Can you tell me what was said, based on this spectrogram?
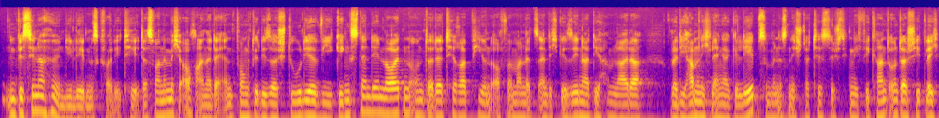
ein bisschen erhöhen, die Lebensqualität. Das war nämlich auch einer der Endpunkte dieser Studie. Wie ging es denn den Leuten unter der Therapie? Und auch wenn man letztendlich gesehen hat, die haben leider oder die haben nicht länger gelebt, zumindest nicht statistisch signifikant unterschiedlich,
